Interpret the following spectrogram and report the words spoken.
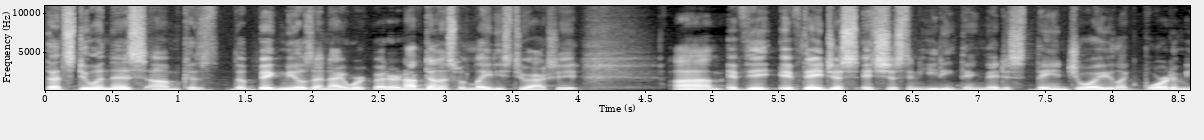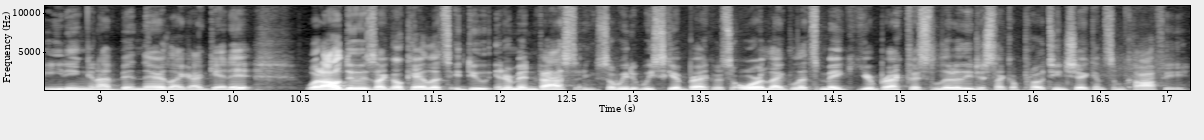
that's doing this, um, because the big meals at night work better, and I've done this with ladies too, actually. Um, if they if they just it's just an eating thing. They just they enjoy like boredom eating, and I've been there. Like I get it. What I'll do is like okay, let's do intermittent fasting. So we we skip breakfast, or like let's make your breakfast literally just like a protein shake and some coffee,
